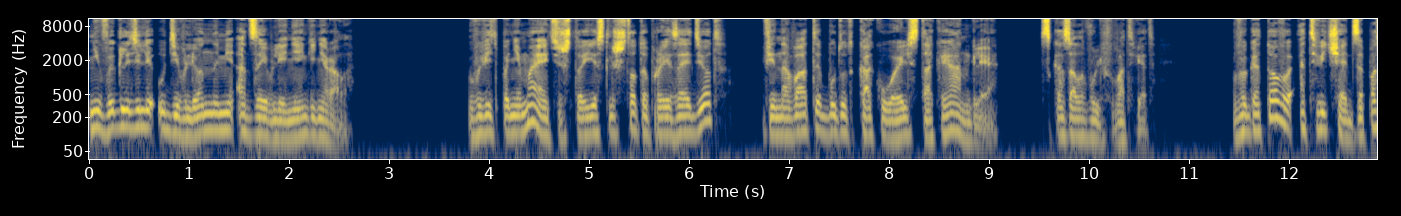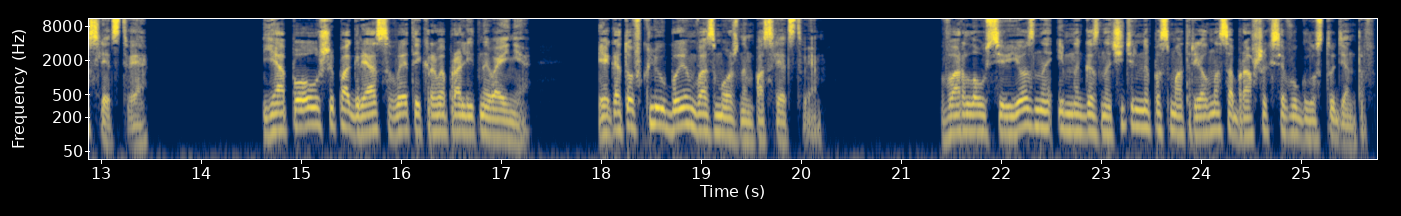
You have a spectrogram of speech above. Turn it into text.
не выглядели удивленными от заявления генерала. Вы ведь понимаете, что если что-то произойдет, виноваты будут как Уэльс, так и Англия», — сказал Вульф в ответ. «Вы готовы отвечать за последствия?» «Я по уши погряз в этой кровопролитной войне. Я готов к любым возможным последствиям». Варлоу серьезно и многозначительно посмотрел на собравшихся в углу студентов.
